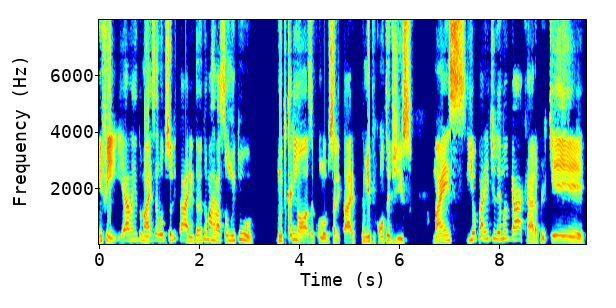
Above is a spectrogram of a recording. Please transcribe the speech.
Enfim, e além do mais, é lobo solitário. Então eu tenho uma relação muito, muito carinhosa com o lobo solitário, também por conta disso. Mas. E eu parei de ler mangá, cara, porque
